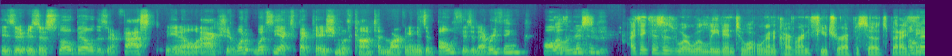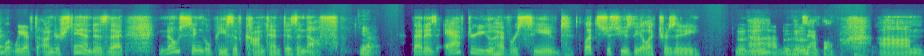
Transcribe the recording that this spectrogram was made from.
is there is there a slow build? Is there a fast, you know, action? What what's the expectation with content marketing? Is it both? Is it everything? All well, inclusive? I think this is where we'll lead into what we're going to cover in future episodes. But I okay. think what we have to understand is that no single piece of content is enough. Yeah. That is, after you have received, let's just use the electricity mm-hmm. Um, mm-hmm. example. Um,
